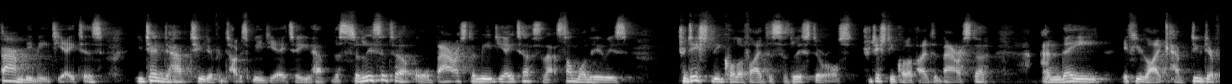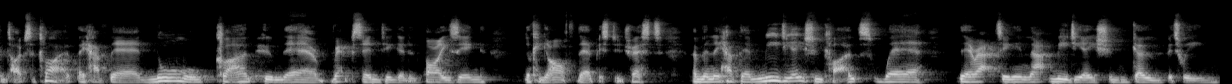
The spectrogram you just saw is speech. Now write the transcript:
family mediators, you tend to have two different types of mediator. You have the solicitor or barrister mediator. So that's someone who is traditionally qualified as a solicitor or traditionally qualified as a barrister. And they, if you like, have two different types of client. They have their normal client whom they're representing and advising, looking after their business interests. And then they have their mediation clients where they're acting in that mediation go between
